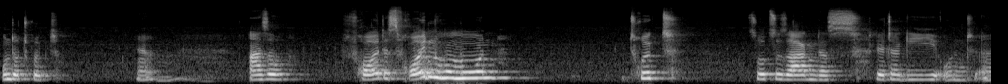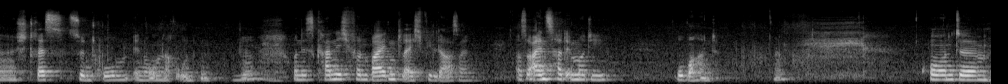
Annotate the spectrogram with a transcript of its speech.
unterdrückt. Ja. Also das Freudenhormon drückt sozusagen das Lethargie- und äh, Stresssyndrom enorm nach unten. Ja. Und es kann nicht von beiden gleich viel da sein. Also eins hat immer die Oberhand. Ja. Und ähm,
